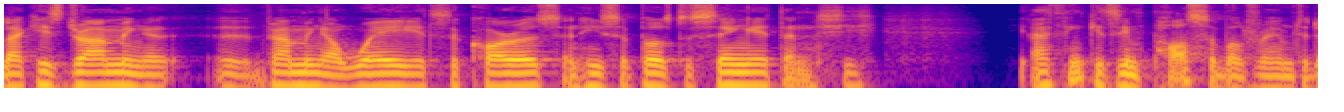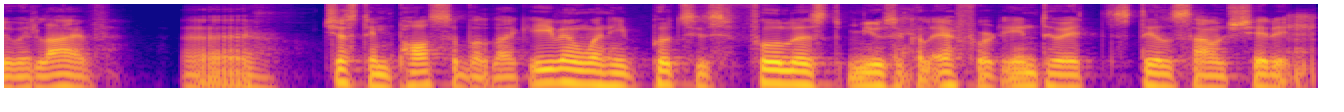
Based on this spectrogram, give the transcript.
like he's drumming uh, drumming away. It's the chorus, and he's supposed to sing it, and he, I think it's impossible for him to do it live. Uh, Just impossible. Like even when he puts his fullest musical effort into it, still sounds shitty.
